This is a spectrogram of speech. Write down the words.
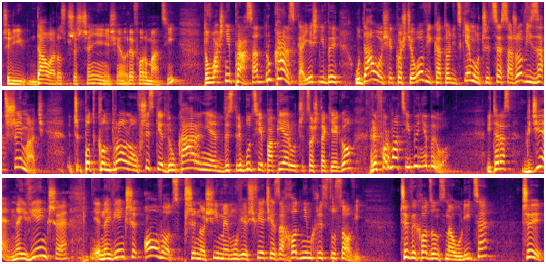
czyli dała rozprzestrzenienie się reformacji, to właśnie prasa drukarska, jeśli by udało się Kościołowi katolickiemu czy cesarzowi zatrzymać czy pod kontrolą wszystkie drukarnie, dystrybucję papieru czy coś takiego, reformacji by nie było. I teraz, gdzie największe, największy owoc przynosimy, mówię, w świecie zachodnim Chrystusowi? Czy wychodząc na ulicę, czy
